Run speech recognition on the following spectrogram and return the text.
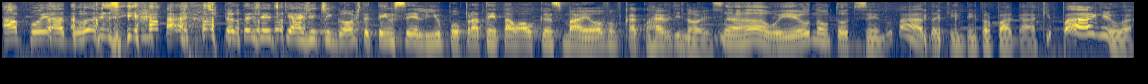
apoiadores e apoiadores. Tanta gente que a gente gosta tem um selinho, pô, para tentar um alcance maior, vão ficar com raiva de nós. Não, eu não tô dizendo nada. Quem tem para pagar, que pague, ué.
